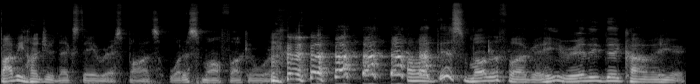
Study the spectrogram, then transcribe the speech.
Bobby Hundred next day response, "What a small fucking world." I'm like, this motherfucker, he really did comment here.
